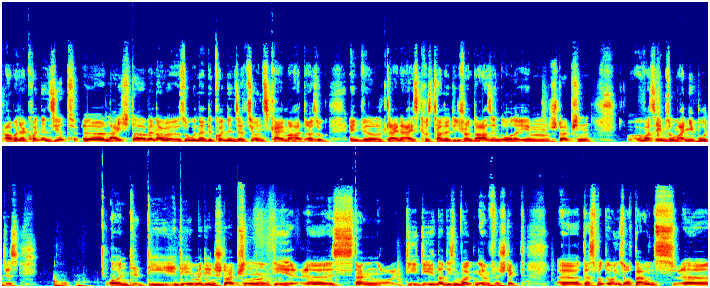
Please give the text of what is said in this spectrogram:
aber der kondensiert äh, leichter, wenn er sogenannte Kondensationskeime hat. Also entweder kleine Eiskristalle, die schon da sind, oder eben Stäubchen, was eben so im Angebot ist. Und die Idee mit den Stäubchen, die äh, ist dann die, die hinter diesem Wolkenimpfen steckt. Äh, das wird übrigens auch bei uns äh,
